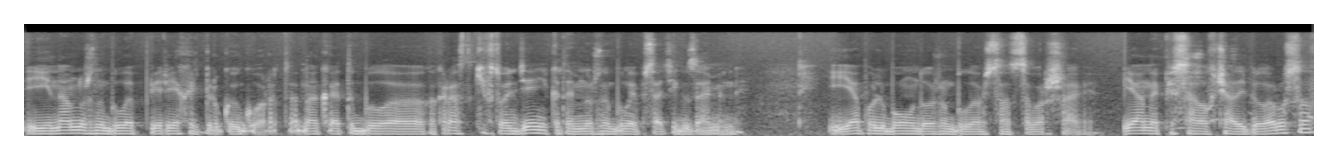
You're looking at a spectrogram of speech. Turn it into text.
И нам нужно было переехать в другой город. Однако это было как раз-таки в тот день, когда мне нужно было писать экзамены. И я по-любому должен был остаться в Варшаве. Я написал в чат белорусов,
